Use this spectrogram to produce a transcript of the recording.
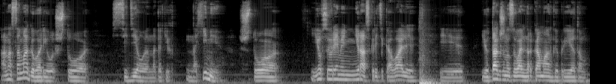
она сама говорила, что сидела на каких на химии, что ее в свое время не раз критиковали, и ее также называли наркоманкой при этом,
